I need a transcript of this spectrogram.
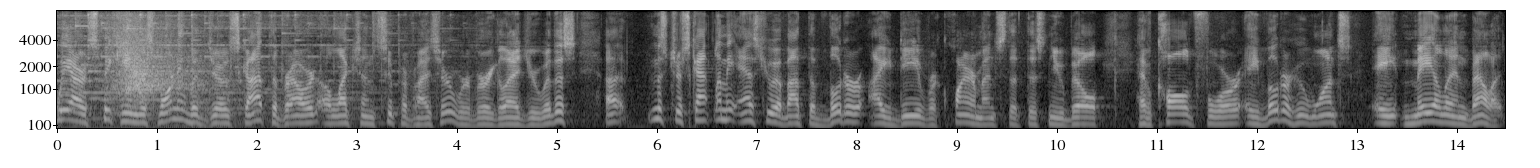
We are speaking this morning with Joe Scott, the Broward Election Supervisor. We're very glad you're with us. Uh, Mr. Scott, let me ask you about the voter ID requirements that this new bill have called for. A voter who wants a mail in ballot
